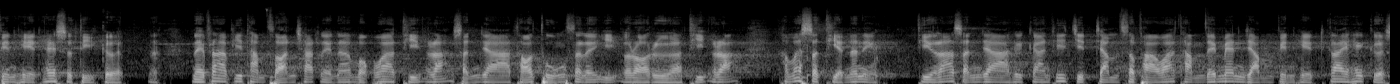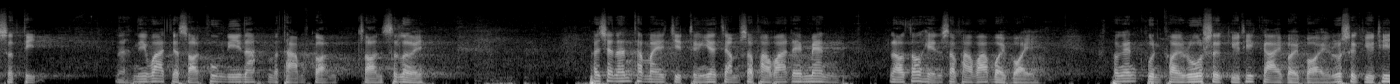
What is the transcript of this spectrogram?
เป็นเหตุให้สติเกิดนะในพระอภิธรรมสอนชัดเลยนะ บอกว่าทิระสัญญาทอถุงสระอิรอเรือทิระคำว่าเสถียรนั่นเองทิระสัญญาคือการที่จิตจำสภาวะธรรมได้แม่นยำเป็นเหตุใกล้ให้เกิดสตินะนี่ว่าจะสอนพรุ่งนี้นะ มาถามก่อนสอนซะเลย เพราะฉะนั้นทำไมจิตถึงจะจำสภาวะได้แม่น เราต้องเห็นสภาวะบ่อยๆ เพราะงั้นคุณคอยรู้สึกอยู่ที่กายบ่อยๆ รู้สึกอยู่ที่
